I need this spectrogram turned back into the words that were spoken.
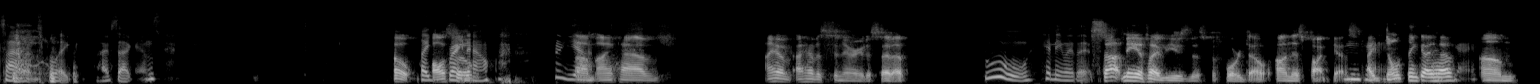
silence for like five seconds, Oh, like also, right now. yeah. um, I have, I have, I have a scenario to set up. Ooh, hit me with it. Stop me if I've used this before, Del, on this podcast. I don't think I have. Okay. Um,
